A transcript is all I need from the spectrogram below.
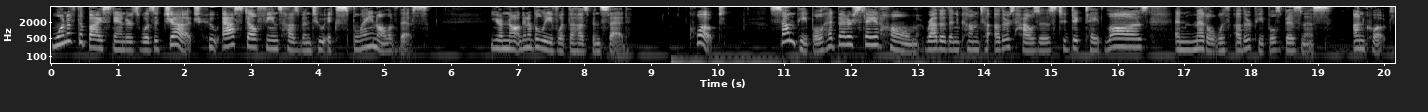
One of the bystanders was a judge who asked Delphine's husband to explain all of this. You're not going to believe what the husband said. Quote, some people had better stay at home rather than come to others' houses to dictate laws and meddle with other people's business. Unquote.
